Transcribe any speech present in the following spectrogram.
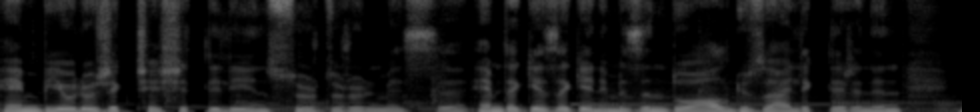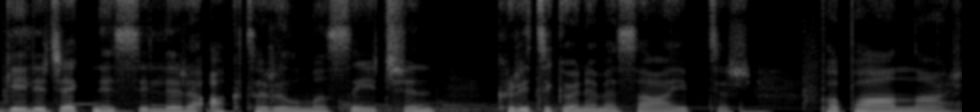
hem biyolojik çeşitliliğin sürdürülmesi hem de gezegenimizin doğal güzelliklerinin gelecek nesillere aktarılması için kritik öneme sahiptir. Papağanlar,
